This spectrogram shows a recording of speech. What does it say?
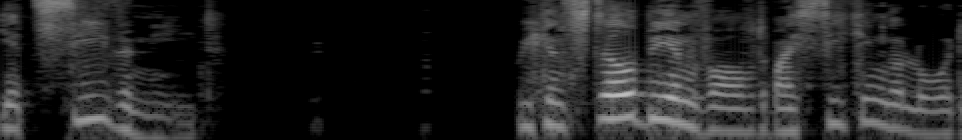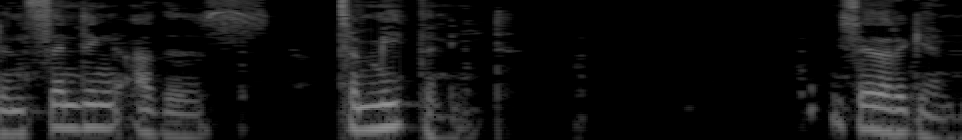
yet see the need, we can still be involved by seeking the Lord and sending others to meet the need. Let me say that again.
